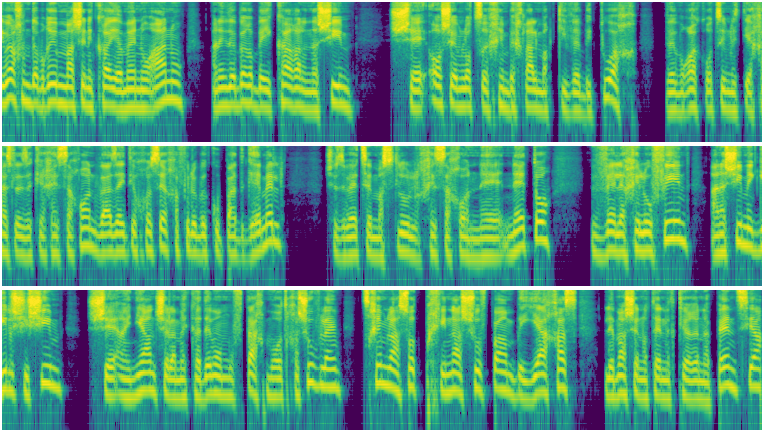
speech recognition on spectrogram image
אם אנחנו מדברים מה שנקרא ימינו אנו, אני מדבר בעיקר על אנשים שאו שהם לא צריכים בכלל מרכיבי ביטוח, והם רק רוצים להתייחס לזה כחיסכון, ואז הייתי חוסך אפילו בקופת גמל, שזה בעצם מסלול חיסכון אה, נטו, ולחילופין, אנשים מגיל 60, שהעניין של המקדם המובטח מאוד חשוב להם, צריכים לעשות בחינה שוב פעם ביחס למה שנותנת קרן הפנסיה,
